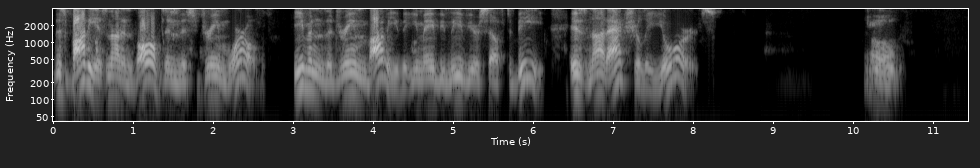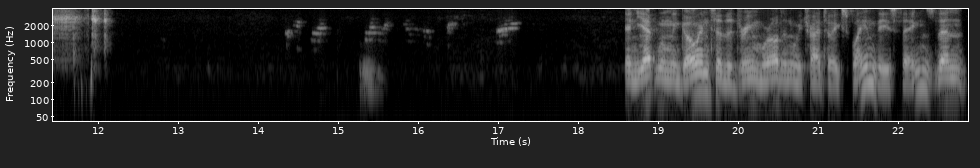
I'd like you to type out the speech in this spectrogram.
this body is not involved in this dream world. Even the dream body that you may believe yourself to be is not actually yours. Oh. And yet, when we go into the dream world and we try to explain these things, then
